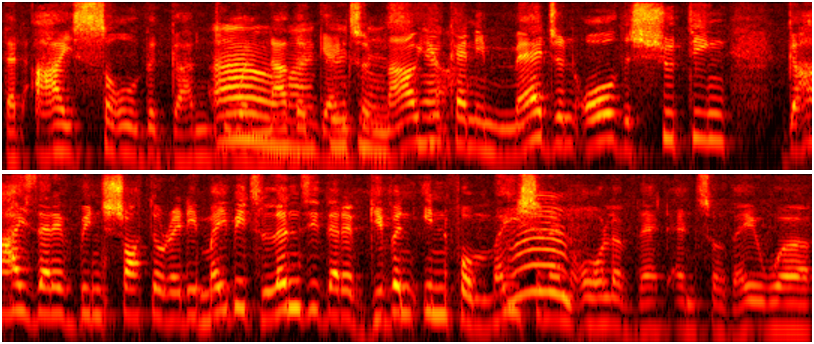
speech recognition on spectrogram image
that I sold the gun to Oh, another gang. So goodness, now you can imagine all the shooting guys that have been shot already. Maybe it's Lindsay that have given information and mm. all of that. And so they were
